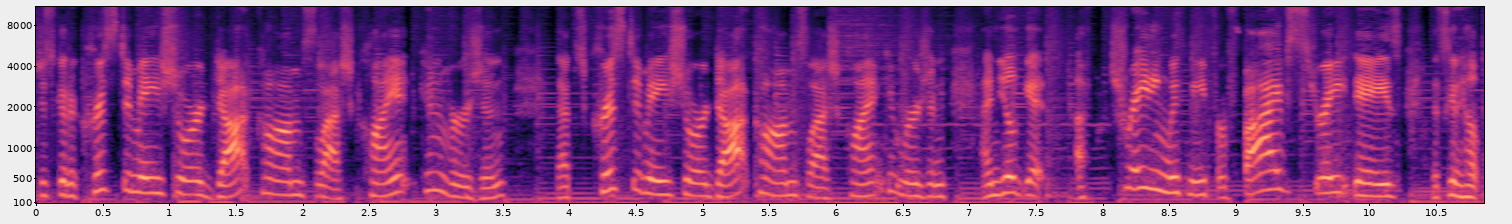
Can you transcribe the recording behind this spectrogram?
Just go to KristaMashore.com slash client conversion. That's KristaMashore.com slash client conversion. And you'll get a training with me for five straight days that's going to help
